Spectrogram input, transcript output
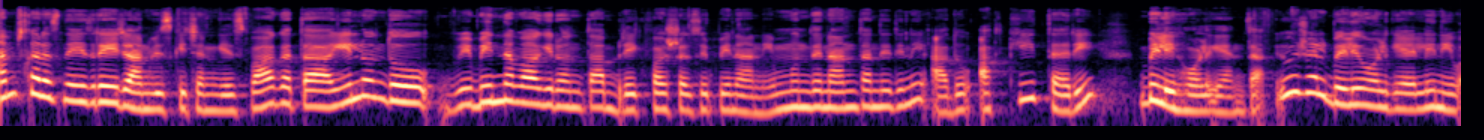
ನಮಸ್ಕಾರ ಸ್ನೇಹಿತರೆ, ಜಾನ್ವೀಸ್ ಕಿಚನ್ಗೆ ಸ್ವಾಗತ. ಇಲ್ಲೊಂದು ವಿಭಿನ್ನವಾಗಿರುವಂಥ ಬ್ರೇಕ್ಫಾಸ್ಟ್ ರೆಸಿಪಿ ನಾನು ನಿಮ್ಮ ಮುಂದೆ ನಾನು ತಂದಿದ್ದೀನಿ. ಅದು ಅಕ್ಕಿ ತರಿ ಬಿಳಿ ಹೋಳಿಗೆ ಅಂತ. ಯೂಶಲ್ ಬಿಳಿ ಹೋಳಿಗೆಯಲ್ಲಿ ನೀವು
